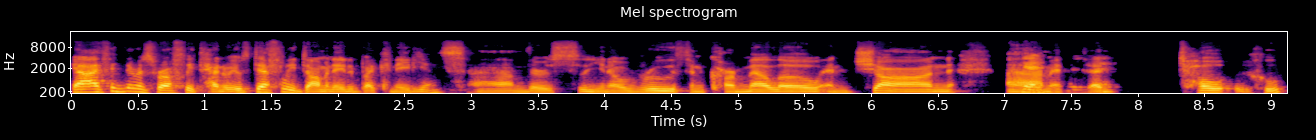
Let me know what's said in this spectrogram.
Yeah, I think there was roughly 10. It was definitely dominated by Canadians. Um, there's, you know, Ruth and Carmelo and John um, yeah, and, and to- who?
